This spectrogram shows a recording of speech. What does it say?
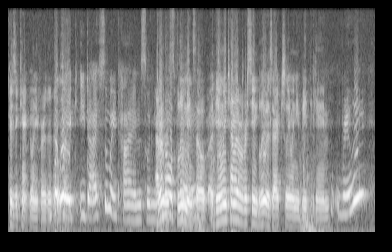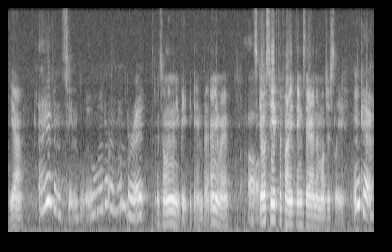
Because you can't go any further than But that. like you die so many times when you. I don't know what blue means though. Uh, The only time I've ever seen blue is actually when you beat the game. Really? Yeah, I haven't seen blue. I don't remember it. it's only when you beat the game. But anyway, let's Oh. go see if the funny thing's there and then we'll just leave. Okay.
